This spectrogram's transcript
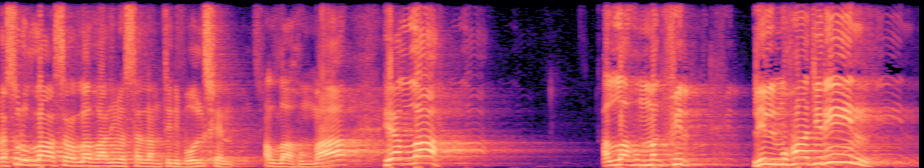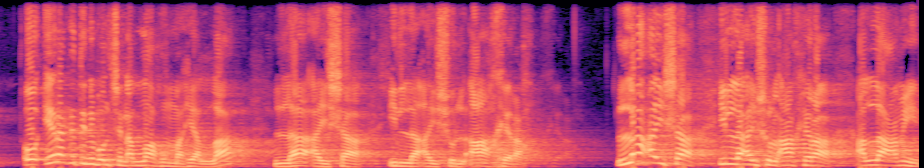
রসুল্লাহ সাল্লাহ আলী আসাল্লাম তিনি বলছেন আল্লাহ হে আল্লাহ আল্লাহ মগফির লিল মুহাজিরিন। ও এর আগে তিনি বলছেন আল্লাহ হে আল্লাহ, লা আইসা ইল্লা আইসুল আখেরা। লা আইসা ইল্লা আইসুল আখেরা। আল্লাহ, আমি,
